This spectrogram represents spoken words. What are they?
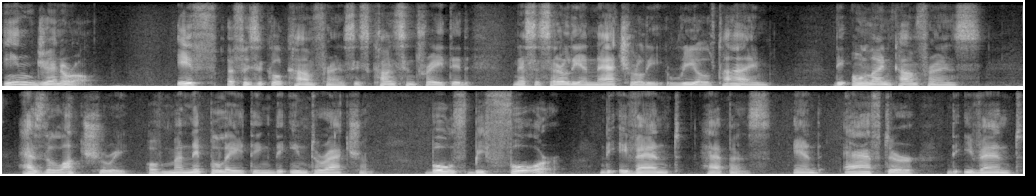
In general, if a physical conference is concentrated necessarily and naturally real time, the online conference has the luxury of manipulating the interaction both before the event happens. And after the event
